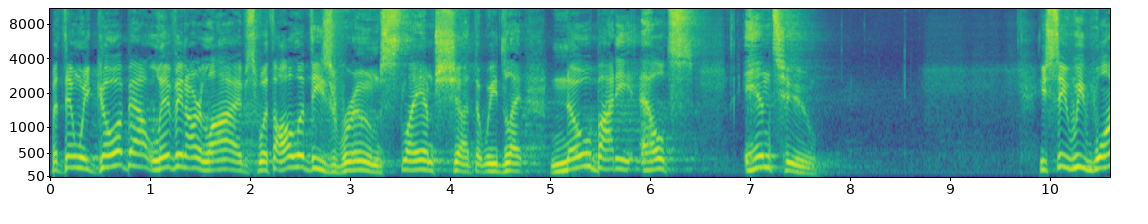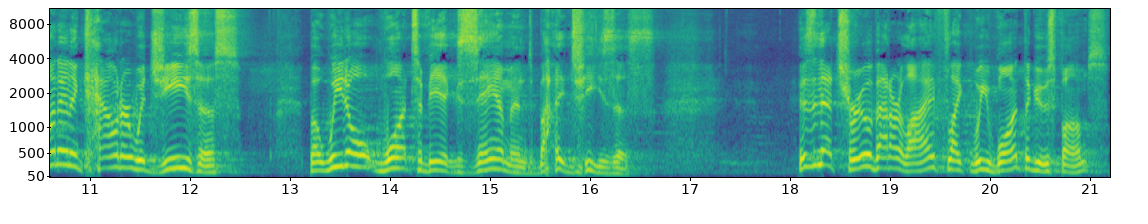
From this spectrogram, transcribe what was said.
But then we go about living our lives with all of these rooms slammed shut that we'd let nobody else into. You see, we want an encounter with Jesus, but we don't want to be examined by Jesus. Isn't that true about our life? Like, we want the goosebumps.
